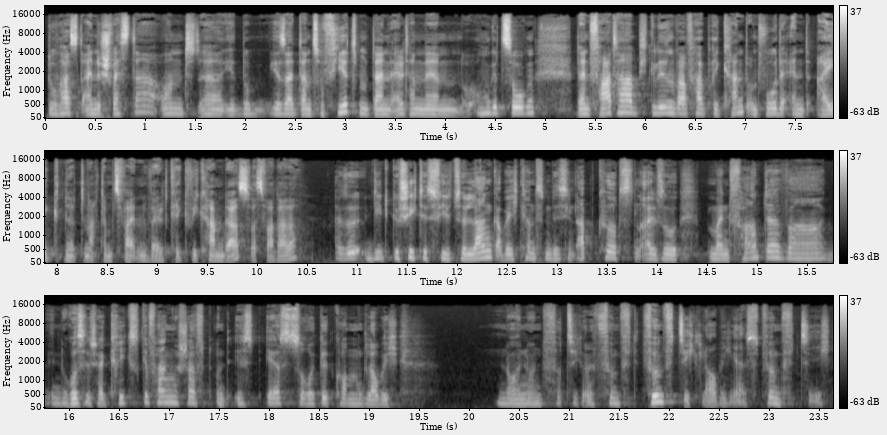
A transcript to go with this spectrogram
Du hast eine Schwester und äh, ihr, du, ihr seid dann zu viert mit deinen Eltern umgezogen. Dein Vater, habe ich gelesen, war Fabrikant und wurde enteignet nach dem Zweiten Weltkrieg. Wie kam das? Was war da? Also die Geschichte ist viel zu lang, aber ich kann es ein bisschen abkürzen. Also mein Vater war in russischer Kriegsgefangenschaft und ist erst zurückgekommen, glaube ich, 49 oder 50, 50 glaube ich erst, 50.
